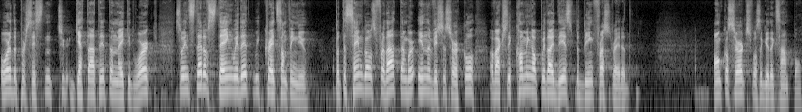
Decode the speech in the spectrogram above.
or the persistence to get at it and make it work. So instead of staying with it, we create something new. But the same goes for that, and we're in a vicious circle of actually coming up with ideas but being frustrated. OncoSearch was a good example.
